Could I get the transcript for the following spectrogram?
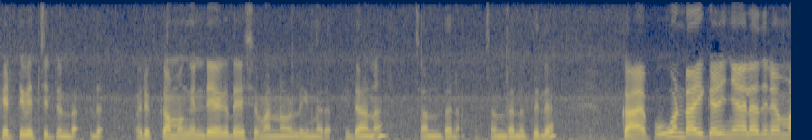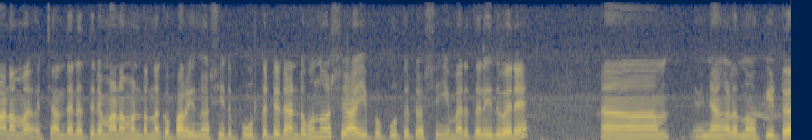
കെട്ടിവെച്ചിട്ടുണ്ട് ഇത് ഒരു കമുങ്ങിന്റെ ഏകദേശം വണ്ണമുള്ള ഈ മരം. ഇതാണ് ചന്ദനം. ചന്ദനത്തിൽ കാ പൂവുണ്ടായി കഴിഞ്ഞാൽ അതിന് മണം ചന്ദനത്തിന് മണമുണ്ടെന്നൊക്കെ പറയുന്നു. പക്ഷേ ഇത് പൂത്തിട്ട് രണ്ട് മൂന്ന് വർഷമായി ഇപ്പോൾ പൂത്തിട്ട്. പക്ഷേ ഈ മരത്തിൽ ഇതുവരെ ഞങ്ങൾ നോക്കിയിട്ട്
